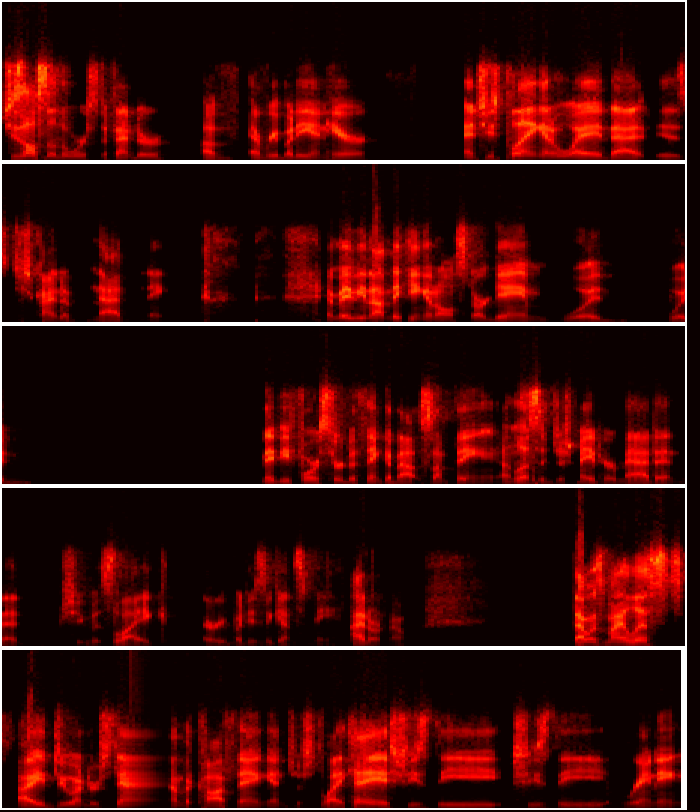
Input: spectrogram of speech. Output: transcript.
she's also the worst defender of everybody in here. And she's playing in a way that is just kind of maddening. and maybe not making an all-star game would would maybe force her to think about something unless it just made her mad and then she was like everybody's against me i don't know that was my list i do understand the Ka thing and just like hey she's the she's the reigning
